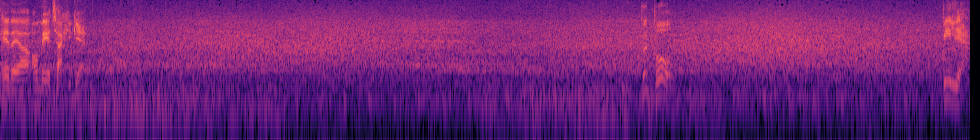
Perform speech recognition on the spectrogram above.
Here they are on the attack again. Good ball. Biglia.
